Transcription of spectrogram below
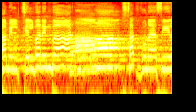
தமிழ் செல்வன் என்பார். சத்குணசீல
